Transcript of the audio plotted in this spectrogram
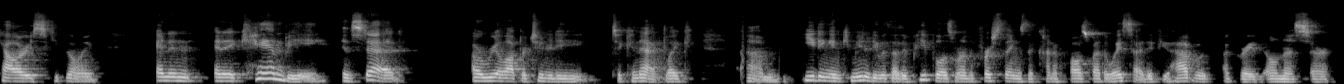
calories to keep going. And in and it can be instead a real opportunity to connect. Like um, eating in community with other people is one of the first things that kind of falls by the wayside if you have a, a grave illness or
